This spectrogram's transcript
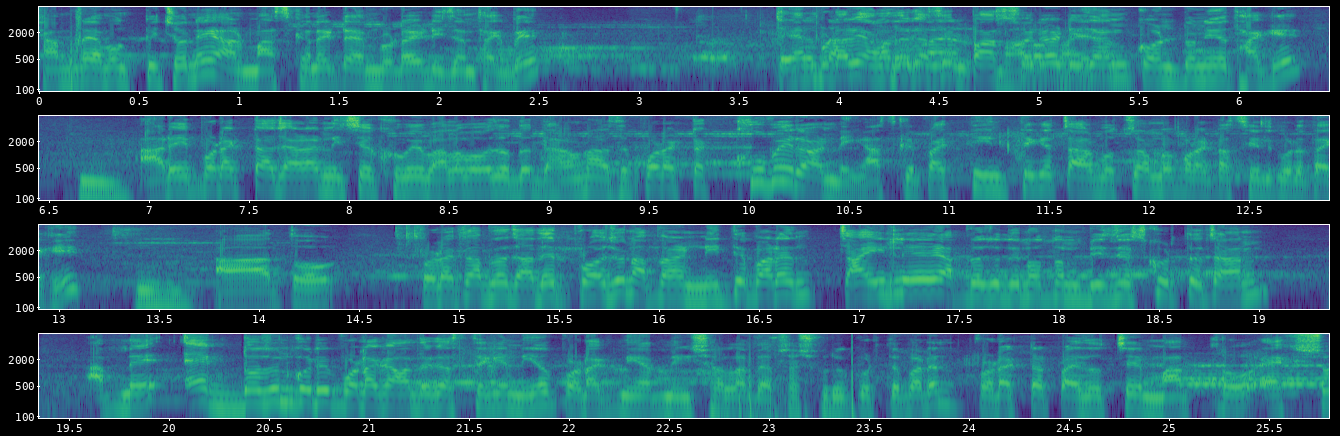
সামনে এবং পিছনে আর মাঝখানে একটা এমব্রয়ডারি ডিজাইন থাকবে। তো এমব্রয়ডারি আমাদের কাছে পাঁচ ছয়টা ডিজাইন কন্টিনিউ থাকে। আর এই প্রোডাক্টটা যারা নিচে খুবই ভালোভাবে ওদের ধারণা আছে। প্রোডাক্টটা খুবই রানিং আজকে প্রায় তিন থেকে চার বছর আমরা প্রোডাক্টটা সেল করে থাকি। তো প্রোডাক্ট আপনার যাদের প্রয়োজন আপনারা নিতে পারেন। চাইলে আপনি যদি নতুন বিজনেস করতে চান আপনি এক ডজন করে প্রোডাক্ট আমাদের কাছ থেকে নিয়েও প্রোডাক্ট নিয়ে আপনি ইনশাল্লাহ ব্যবসা শুরু করতে পারেন। প্রোডাক্টটার প্রাইস হচ্ছে মাত্র একশো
